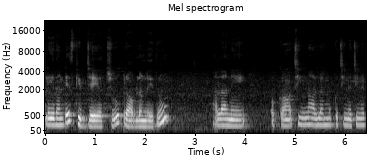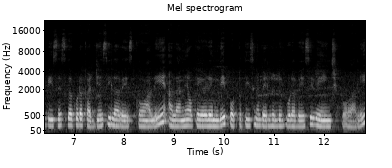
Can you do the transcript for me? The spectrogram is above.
లేదంటే స్కిప్ చేయొచ్చు ప్రాబ్లం లేదు. అలానే ఒక చిన్న అల్లం ముక్క చిన్న చిన్న పీసెస్గా కూడా కట్ చేసి ఇలా వేసుకోవాలి. అలానే ఒక ఏడెనిమిది పొట్టు తీసిన వెల్లుల్లి కూడా వేసి వేయించుకోవాలి.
